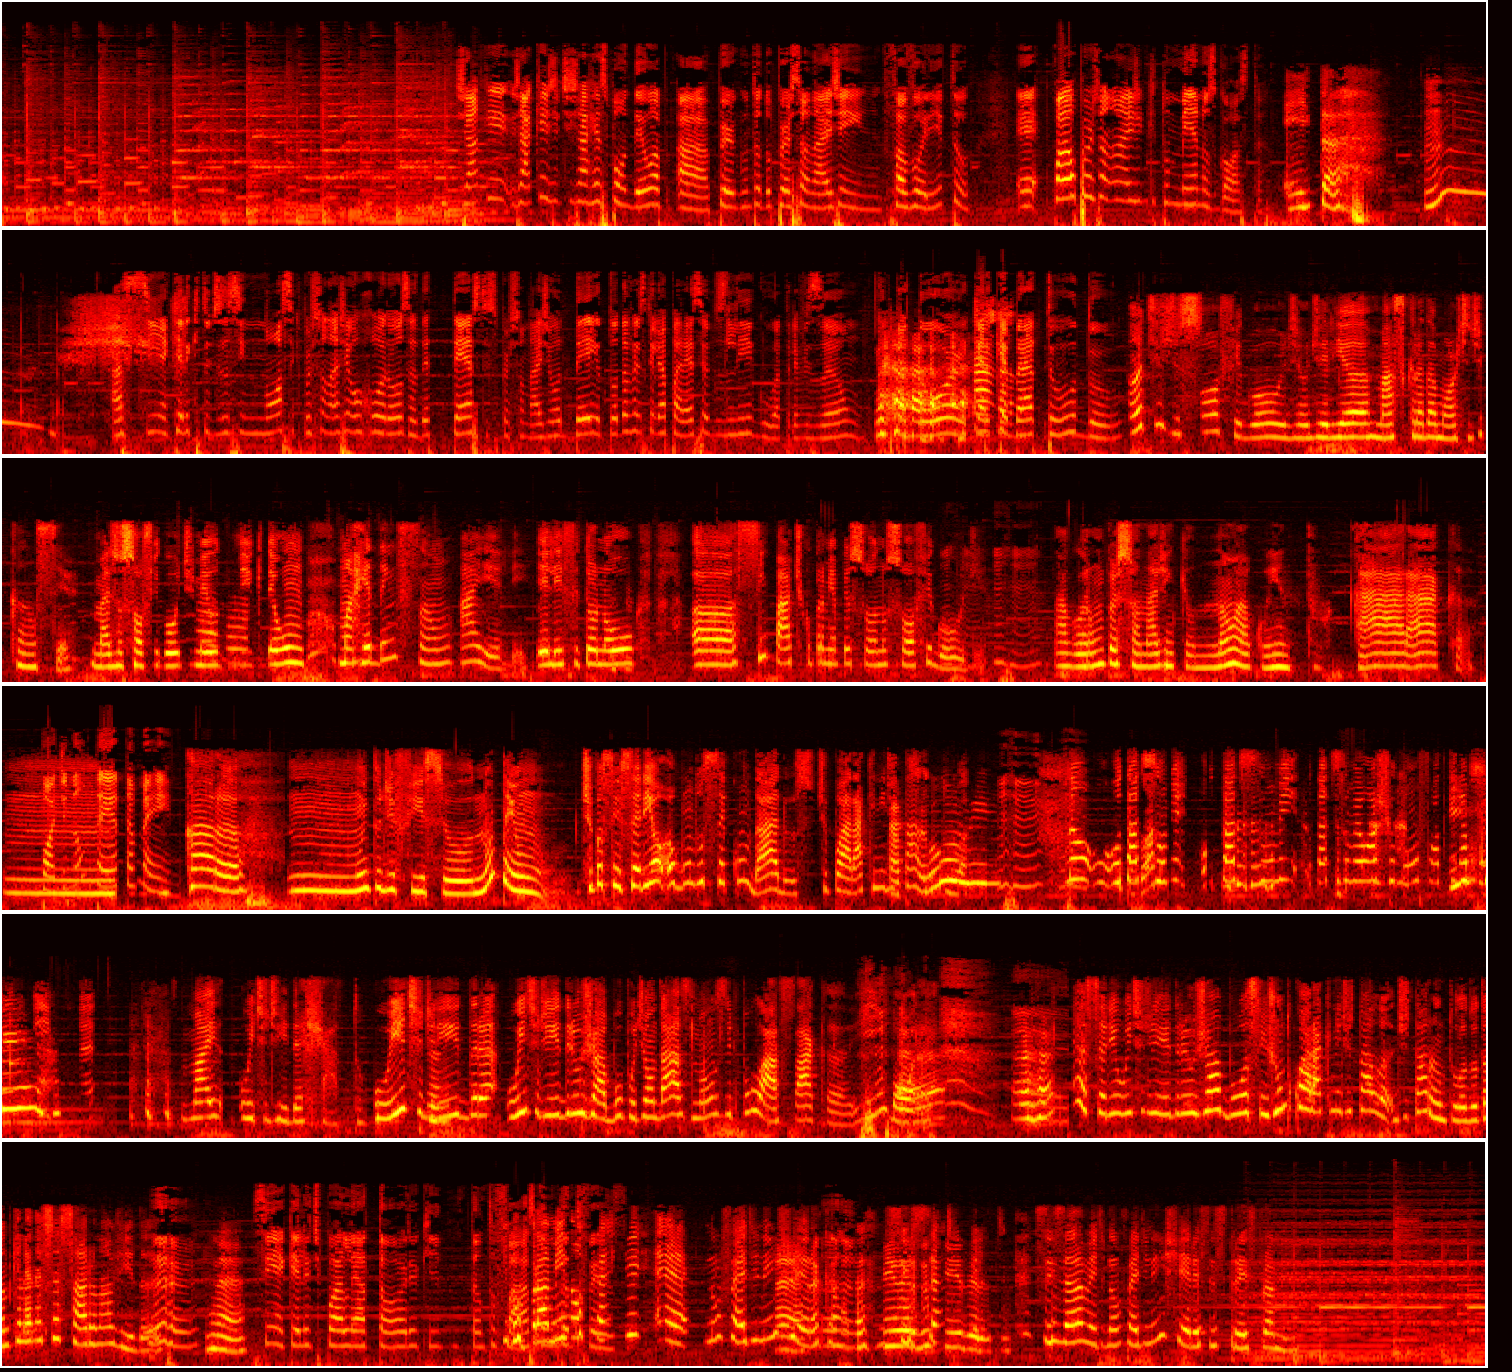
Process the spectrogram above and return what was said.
Já que, já que a gente já respondeu a, a pergunta do personagem favorito, é, qual é o personagem que tu menos gosta? Eita. Hum. Assim, aquele que tu diz assim, nossa, que personagem horroroso, eu detesto esse personagem, eu odeio, toda vez que ele aparece eu desligo a televisão, o computador, quero quebrar tudo. Antes de Soft Gold, eu diria Máscara da Morte de Câncer. Mas o Soft Gold meio meio que deu um- uma redenção a ele. Ele se tornou ah, simpático pra minha pessoa no Soft Gold. Uhum. Agora, um personagem que eu não aguento. Caraca. Pode não Hum, ter também. Cara, hum, muito difícil. Não tem um. Tipo assim, seria algum dos secundários, tipo Aracne de Tarântula. Uhum. Não, o, o Tatsumi, o Tatsumi, o Tatsumi eu acho bom o fato Ixi. apanha, mas o It de Hydra é chato. O It de Hydra, o It de Hydra e o Jabu podiam dar as mãos e pular, saca? E ir embora. Aham. É, seria o It de Hydra e o Jabu, assim, junto com o Aracne de, de Tarântula, do tanto que ele é necessário na vida. Né? Sim, aquele tipo aleatório que tanto Tipo, faz pra mim não fez. fede, é, não fede nem É. cheira, cara. Filler do Sincer- filler. assim. Sinceramente, não fede nem cheira esses três pra mim.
